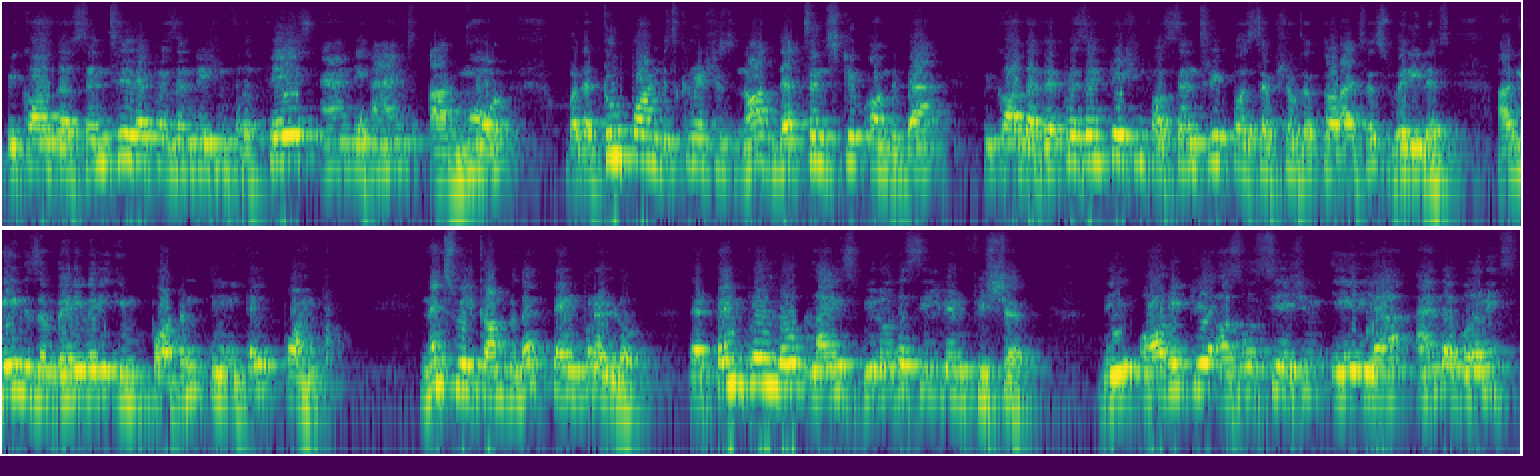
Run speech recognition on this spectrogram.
because the sensory representation for the face and the hands are more but the two point discrimination is not that sensitive on the back because the representation for sensory perception of the thorax is very less. Again, this is a very very important clinical point. Next, we'll come to the temporal lobe. The temporal lobe lies below the sylvian fissure. The auditory association area and the Wernicke's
